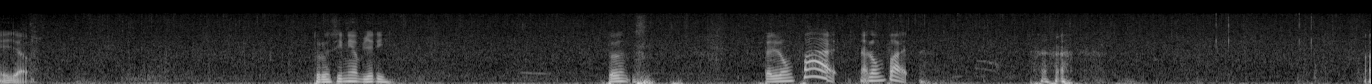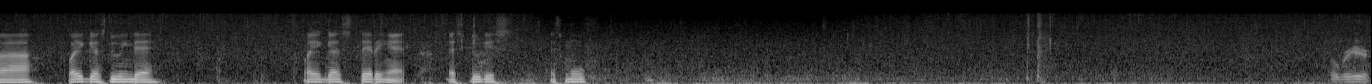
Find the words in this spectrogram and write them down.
Eh, jap. Turun sini apa jadi? Turun. tak boleh lompat. Nak lompat. Ah, what you guys doing there? What you guys staring at? Let's do this. Let's move. Over here.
